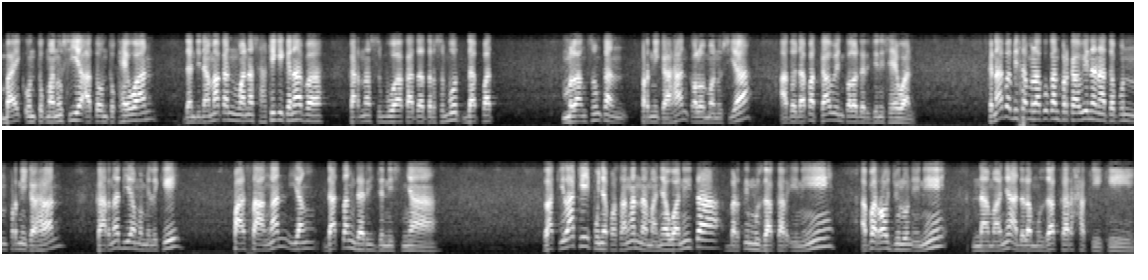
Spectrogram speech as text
baik untuk manusia atau untuk hewan, dan dinamakan muannas hakiki. Kenapa? Karena sebuah kata tersebut dapat melangsungkan pernikahan kalau manusia, atau dapat kawin kalau dari jenis hewan. Kenapa bisa melakukan perkawinan ataupun pernikahan? Karena dia memiliki pasangan yang datang dari jenisnya. Laki-laki punya pasangan namanya wanita, berarti muzakar ini, apa rojulun ini, namanya adalah muzakar hakiki.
